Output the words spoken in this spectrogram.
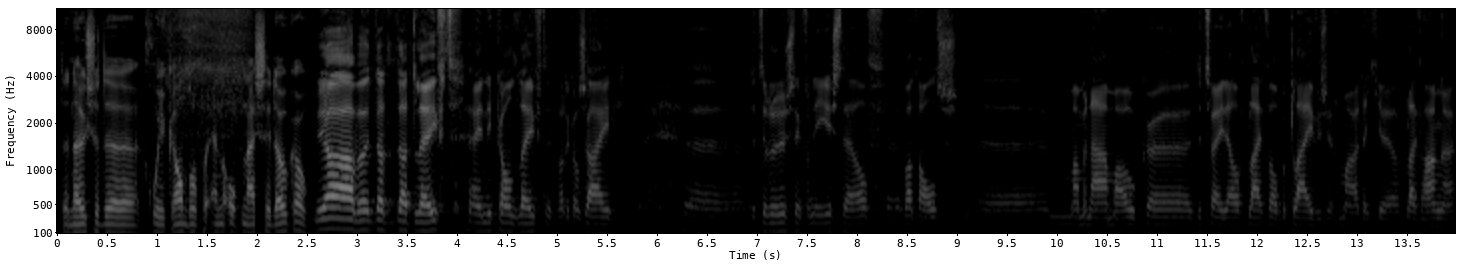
neuzen de goede kant op en op naar Sedoko. Ja, dat, dat leeft. Aan die kant leeft, wat ik al zei, de teleurstelling van de eerste helft, wat als maar met name ook uh, de tweede helft blijft wel beklijven, zeg maar, dat je blijft hangen.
